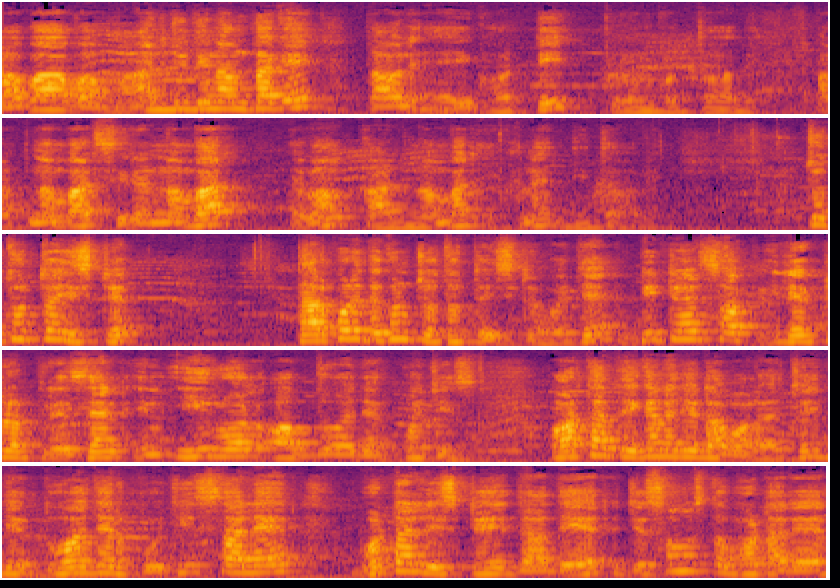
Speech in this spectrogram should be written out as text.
বাবা বা মার যদি নাম থাকে, তাহলে এই ঘরটি পূরণ করতে হবে। পার্ট নাম্বার সিরিয়াল নাম্বার এবং কার্ড নাম্বার এখানে দিতে হবে। চতুর্থ স্টেপ তারপরে দেখুন চতুর্থ স্টেপ হচ্ছে details of elector present in E roll of দু হাজার পঁচিশ। অর্থাৎ এখানে যেটা বলা হয়েছে যে দু হাজার পঁচিশ সালের ভোটার লিস্টে যাদের যে সমস্ত ভোটারের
